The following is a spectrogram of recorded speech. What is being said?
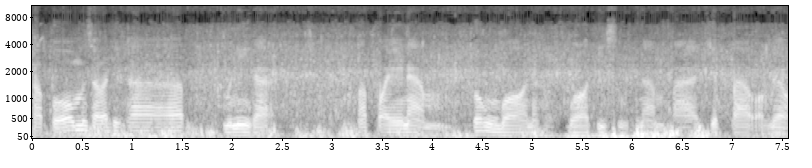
ครับผมสวัสดีครับมื้อนี้ก็มาปล่อยน้ำลงบ่อนะครับบ่อที่สูบน้ำปลาเก็บปลาออกแล้ว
